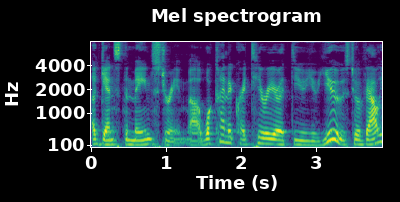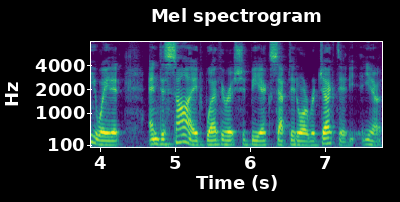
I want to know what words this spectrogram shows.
against the mainstream? Uh, what kind of criteria do you use to evaluate it and decide whether it should be accepted or rejected? You know,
